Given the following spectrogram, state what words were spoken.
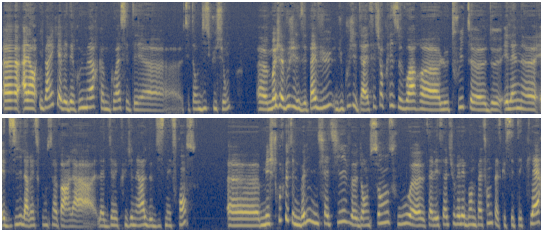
Alors, il paraît qu'il y avait des rumeurs comme quoi c'était c'était en discussion. Euh, moi, j'avoue, je les ai pas vus. Du coup, j'étais assez surprise de voir euh, le tweet euh, de Hélène Edzi, la responsable, enfin, la, la, directrice générale de Disney France. mais je trouve que c'est une bonne initiative dans le sens où ça allait saturer les bandes passantes parce que c'était clair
